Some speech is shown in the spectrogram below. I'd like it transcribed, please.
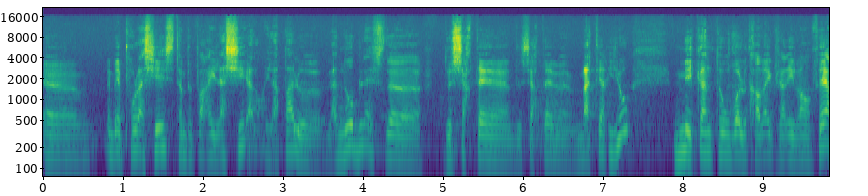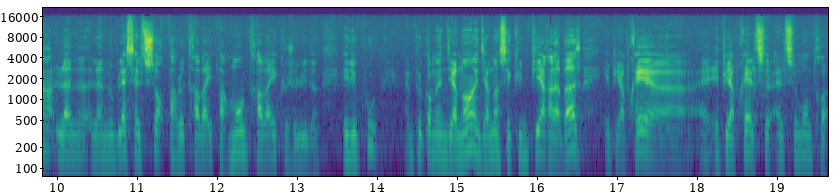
Ben, pour l'acier, c'est un peu pareil. L'acier, alors il n'a pas la noblesse de certains, de certains matériaux, mais quand on voit le travail que j'arrive à en faire, la, la noblesse, elle sort par le travail, par mon travail que je lui donne. Et du coup, un peu comme un diamant, un diamant, c'est qu'une pierre à la base, et puis après, euh, et puis après elle, se, elle se montre.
